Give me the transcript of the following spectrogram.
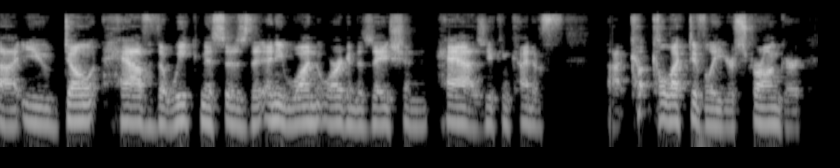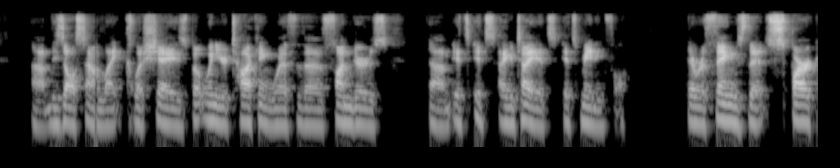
uh, you don't have the weaknesses that any one organization has. You can kind of uh, co- collectively, you're stronger. Um, these all sound like cliches, but when you're talking with the funders, um, it's it's I can tell you it's it's meaningful. There were things that SPARC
